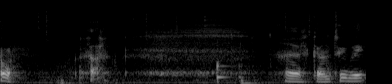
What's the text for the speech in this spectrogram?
Oh, ha. I've gone too big.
